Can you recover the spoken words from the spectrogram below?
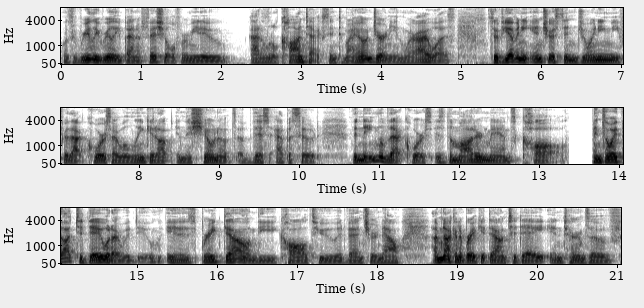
was really, really beneficial for me to add a little context into my own journey and where I was. So if you have any interest in joining me for that course, I will link it up in the show notes of this episode. The name of that course is The Modern Man's Call. And so I thought today what I would do is break down the call to adventure. Now, I'm not going to break it down today in terms of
